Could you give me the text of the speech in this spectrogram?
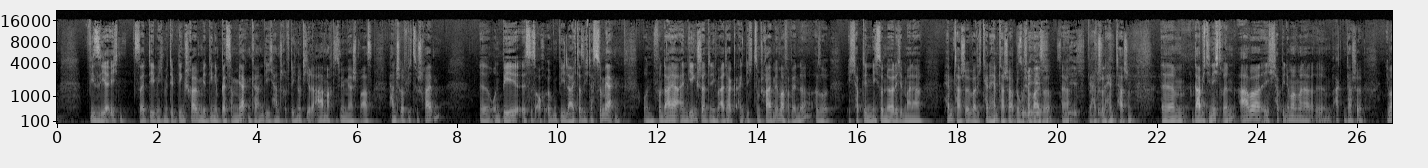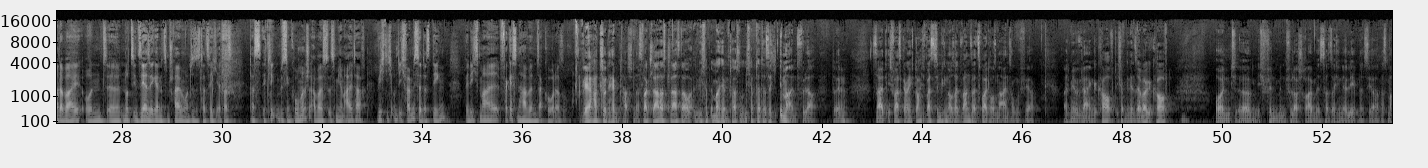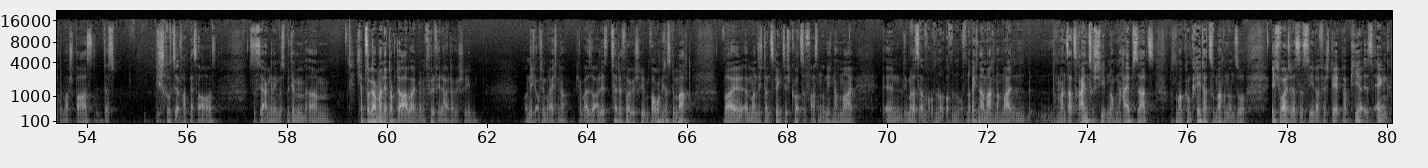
wie sehr ich, seitdem ich mit dem Ding schreibe, mir Dinge besser merken kann, die ich handschriftlich notiere. A, macht es mir mehr Spaß, handschriftlich zu schreiben. Äh, Und B, ist es auch irgendwie leichter, sich das zu merken. Und von daher ein Gegenstand, den ich im Alltag eigentlich zum Schreiben immer verwende. Also ich habe den nicht so nerdig in meiner Hemdtasche, weil ich keine Hemdtasche habe, So wie logischerweise. ich, so wie ich, Wer hat schon. Hemdtaschen? Ähm, da habe ich die nicht drin, aber ich habe ihn immer in meiner ähm, Aktentasche immer dabei und äh, nutze ihn sehr, sehr gerne zum Schreiben. Und das ist tatsächlich etwas, das klingt ein bisschen komisch, aber es ist mir im Alltag wichtig und ich vermisse das Ding, wenn ich es mal vergessen habe im Sakko oder so. Wer hat schon Hemdtaschen? Das war klar, dass Klaas auch. Ich habe immer Hemdtaschen und ich habe da tatsächlich immer einen Füller drin. Seit, ich weiß gar nicht, doch, ich weiß ziemlich genau seit wann, seit 2001 ungefähr. Habe ich mir wieder einen gekauft. Ich habe mir den selber gekauft. Und ähm, ich finde, mit einem Füller schreiben ist tatsächlich ein Erlebnis. Ja, das macht immer Spaß. Das, die Schrift sieht einfach besser aus. Es ist sehr angenehm. Das mit dem, ähm, ich habe sogar meine Doktorarbeit mit einem Füllfederhalter geschrieben und nicht auf dem Rechner. Ich habe also alles Zettel vollgeschrieben. Warum habe ich das gemacht? Weil äh, man sich dann zwingt, sich kurz zu fassen und nicht nochmal, wie man das auf, auf, auf, auf den Rechner macht, nochmal einen, noch einen Satz reinzuschieben, noch einen Halbsatz, das nochmal konkreter zu machen und so. Ich wollte, dass es jeder versteht. Papier ist eng.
